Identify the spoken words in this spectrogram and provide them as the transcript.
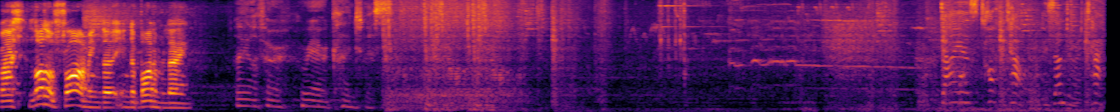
right a lot of farm in the in the bottom lane. I offer rare kindness. Dire's top tower is under attack.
